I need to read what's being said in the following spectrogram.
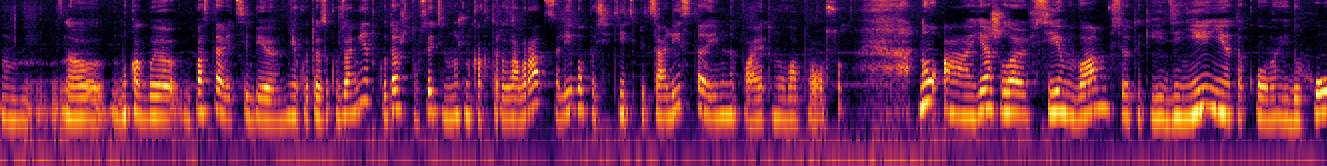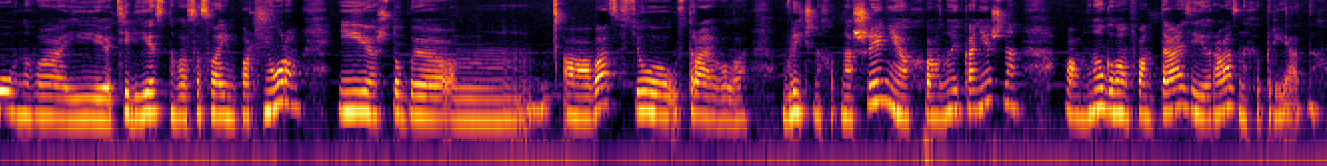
ну, как бы поставить себе некую такую заметку, да, что с этим нужно как-то разобраться, либо посетить специалиста именно по этому вопросу. Ну, а я желаю всем вам все-таки единения такого и духовного, и телесного со своим партнером, и чтобы а, вас все устраивало в личных отношениях. Ну и, конечно, а, много вам фантазий разных и приятных.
